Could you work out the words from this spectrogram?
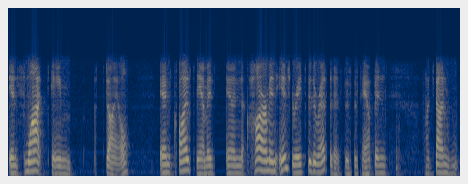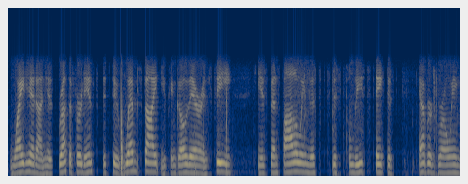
in SWAT team style and cause damage and harm and injury to the residents. This has happened. Uh, John Whitehead on his Rutherford Institute website, you can go there and see he has been following this this police state that's ever growing,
